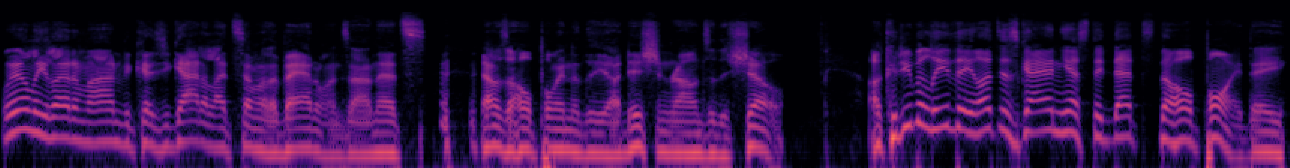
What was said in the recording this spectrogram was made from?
we only let him on because you got to let some of the bad ones on. That's that was the whole point of the audition rounds of the show. Uh, could you believe they let this guy on? Yes, they, that's the whole point. They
